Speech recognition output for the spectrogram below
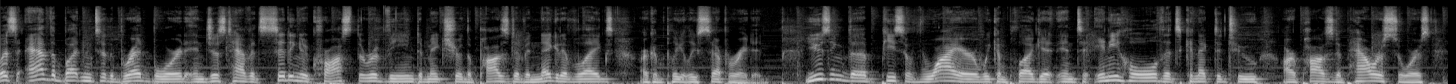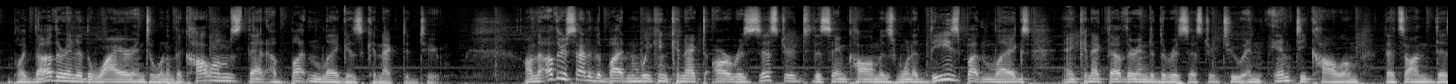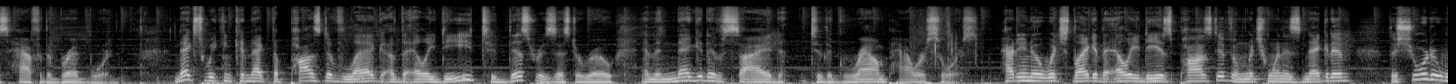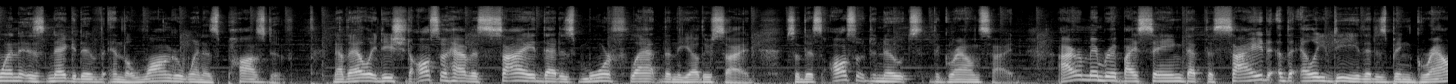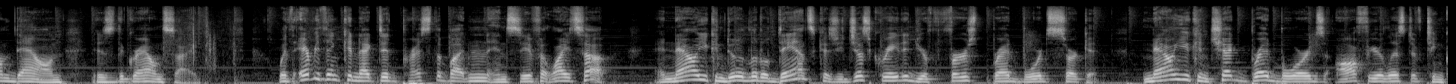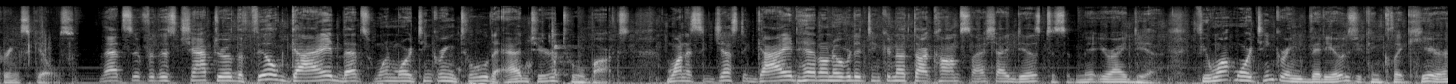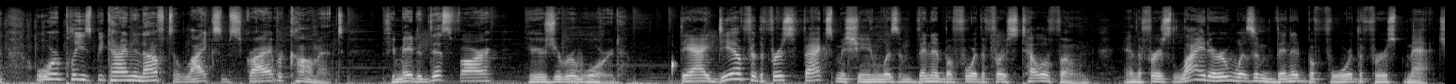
Let's add the button to the breadboard and just have it sitting across the ravine to make sure the positive and negative legs are completely separated. Using the piece of wire, we can plug it into any hole that's connected to our positive power source and plug the other end of the wire into one of the columns that a button leg is connected to. On the other side of the button, we can connect our resistor to the same column as one of these button legs and connect the other end of the resistor to an empty column that's on this half of the breadboard. Next, we can connect the positive leg of the LED to this resistor row and the negative side to the ground power source. How do you know which leg of the LED is positive and which one is negative? The shorter one is negative and the longer one is positive. Now the LED should also have a side that is more flat than the other side, so this also denotes the ground side. I remember it by saying that the side of the LED that has been ground down is the ground side. With everything connected, press the button and see if it lights up. And now you can do a little dance because you just created your first breadboard circuit. Now you can check breadboards off your list of tinkering skills. That's it for this chapter of the field guide. That's one more tinkering tool to add to your toolbox. Want to suggest a guide? Head on over to tinkernut.com slash ideas to submit your idea. If you want more tinkering videos, you can click here, or please be kind enough to like, subscribe, or comment. If you made it this far, here's your reward. The idea for the first fax machine was invented before the first telephone, and the first lighter was invented before the first match.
